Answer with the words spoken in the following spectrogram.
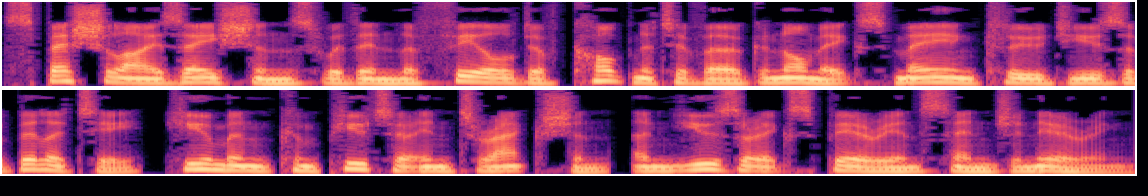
Specializations within the field of cognitive ergonomics may include usability, human-computer interaction, and user experience engineering.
